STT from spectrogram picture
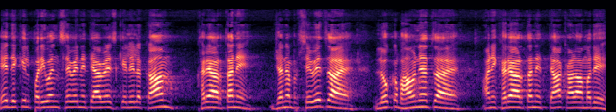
हे देखील परिवहन सेवेने त्यावेळेस केलेलं काम खऱ्या अर्थाने जनसेवेचं आहे लोकभावनेचं आहे आणि खऱ्या अर्थाने त्या काळामध्ये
